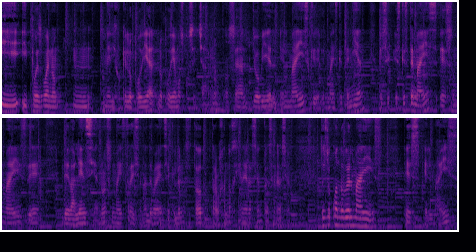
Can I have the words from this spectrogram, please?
y, pues bueno, mm, me dijo que lo, podía, lo podíamos cosechar, ¿no? O sea, yo vi el, maíz, que, el maíz que tenían, me dice, es que este maíz es un maíz de, de, Valencia, ¿no? Es un maíz tradicional de Valencia que lo hemos estado trabajando generación tras generación. Entonces yo cuando veo el maíz, es el maíz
